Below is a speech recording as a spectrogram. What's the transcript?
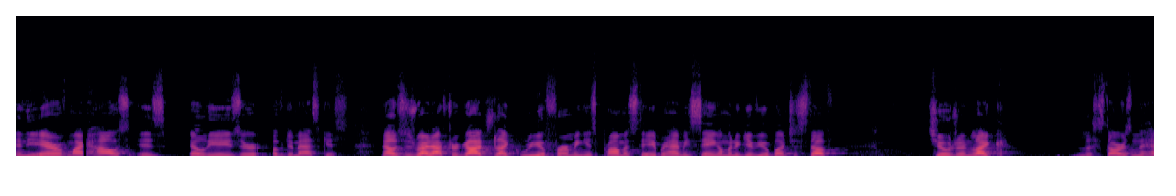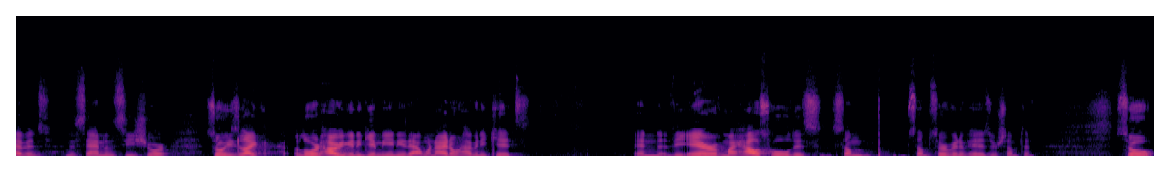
and the heir of my house is Eliezer of Damascus. Now, this is right after God's like reaffirming his promise to Abraham. He's saying, I'm going to give you a bunch of stuff. Children like the stars in the heavens and the sand on the seashore. So he's like, Lord, how are you going to give me any of that when I don't have any kids? And the heir of my household is some, some servant of his or something. So,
